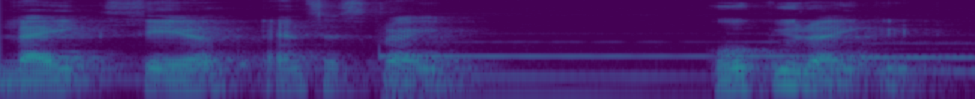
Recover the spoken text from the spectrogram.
like share and subscribe hope you like it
